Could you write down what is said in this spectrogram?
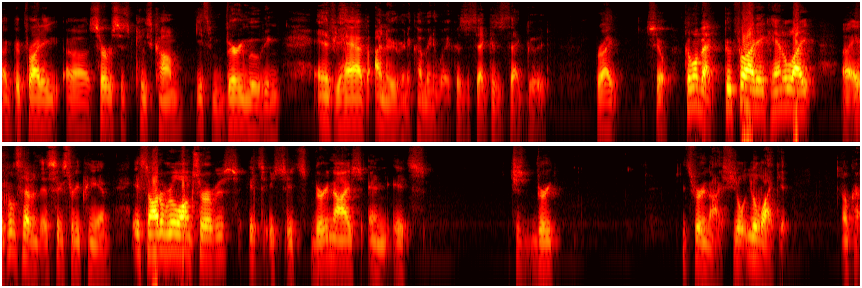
uh, Good Friday uh, services, please come. It's very moving. And if you have, I know you're going to come anyway because it's that because it's that good, right? So come on back. Good Friday, candlelight, uh, April seventh at six thirty p.m. It's not a real long service. It's it's it's very nice and it's just very it's very nice. You'll, you'll like it. Okay,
